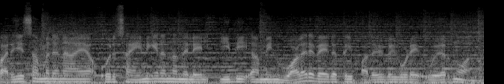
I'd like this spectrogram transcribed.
പരിചയസമ്പന്നനായ ഒരു സൈനികനെന്ന നിലയിൽ ഈദി അമീൻ വളരെ വേഗത്തിൽ പദവികളിലൂടെ ഉയർന്നു വന്നു.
